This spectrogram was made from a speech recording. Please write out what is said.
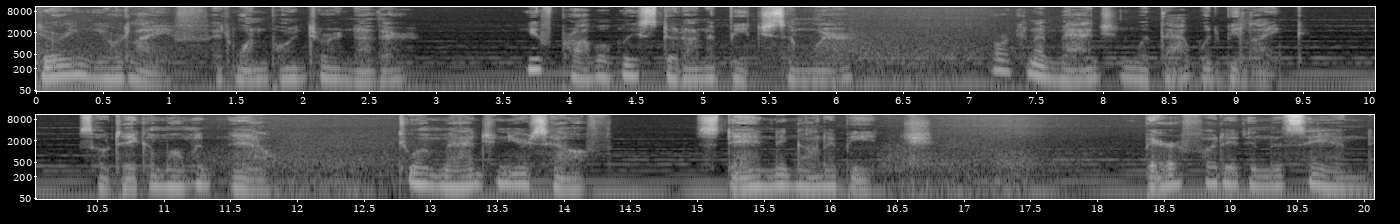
During your life, at one point or another, you've probably stood on a beach somewhere or can imagine what that would be like. So take a moment now to imagine yourself standing on a beach, barefooted in the sand.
